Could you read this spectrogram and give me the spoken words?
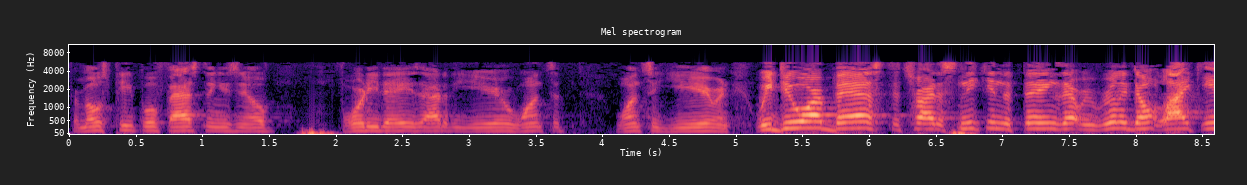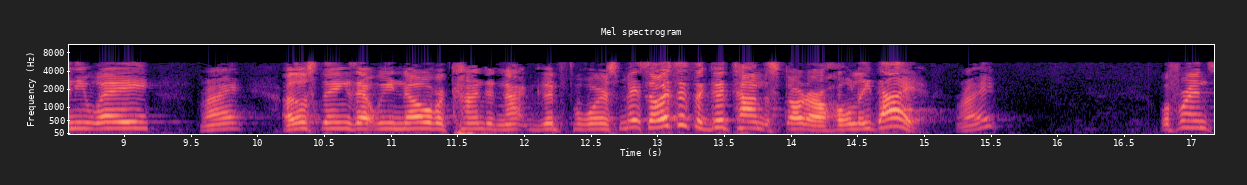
For most people, fasting is, you know, 40 days out of the year, once a, once a year. And we do our best to try to sneak in the things that we really don't like anyway, right? Are those things that we know are kind of not good for us? So it's just a good time to start our holy diet, right? Well, friends,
